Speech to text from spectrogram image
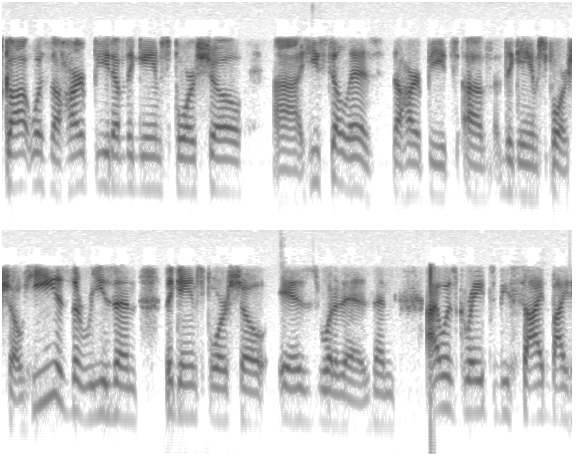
Scott was the heartbeat of the Game Sports Show. Uh, he still is the heartbeat of the Game Sports Show. He is the reason the Game Sports Show is what it is. And I was great to be side by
